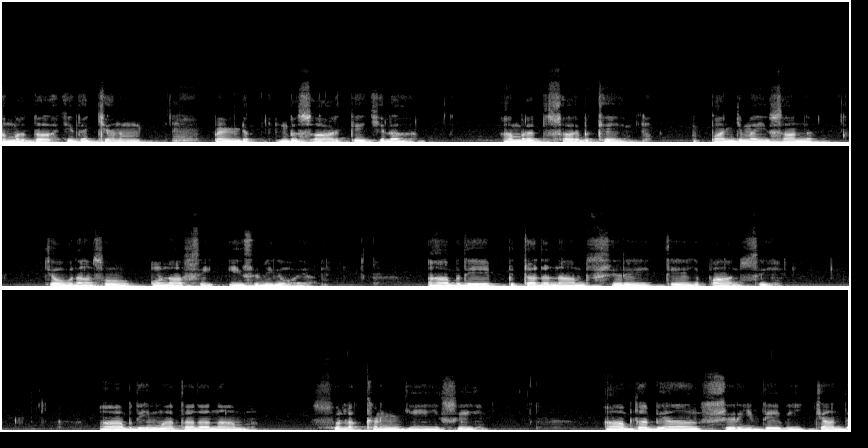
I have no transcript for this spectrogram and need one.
ਅਮਰਦਾਸ ਜੀ ਦਾ ਜਨਮ ਪਿੰਡ ਬਸਾਰ ਕੇ ਜ਼ਿਲ੍ਹਾ ਅੰਮ੍ਰਿਤਸਰ ਵਿਖੇ ਪੰਜ ਮਈ ਸੰਨ ਚੌਦਾਂ ਸੌ ਉਨਾਸੀ ਈਸਵੀ ਨੂੰ ਹੋਇਆ। ਆਪ ਦੇ ਪਿਤਾ ਦਾ ਨਾਮ ਸ੍ਰੀ ਤੇਜਭਾਨ ਸੀ। ਆਪ ਦੀ ਮਾਤਾ ਦਾ ਨਾਮ ਸੁਲੱਖਣੀ ਜੀ ਸੀ। ਆਪ ਦਾ ਵਿਆਹ ਸ੍ਰੀ ਦੇਵੀ ਚੰਦ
